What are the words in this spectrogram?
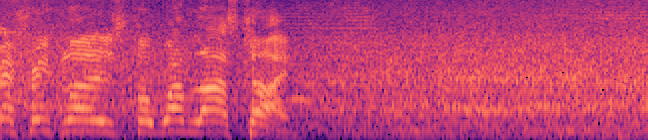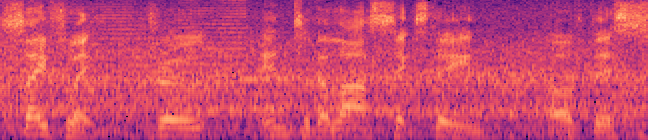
Referee blows for one last time. Safely through into the last 16 of this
